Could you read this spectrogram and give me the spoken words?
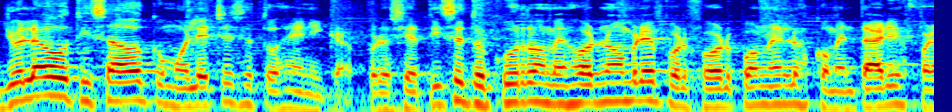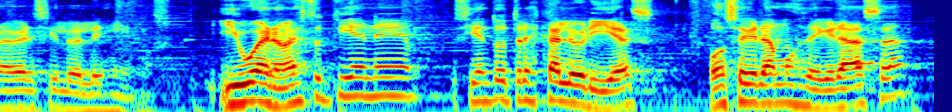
Yo la he bautizado como leche cetogénica, pero si a ti se te ocurre un mejor nombre, por favor ponme en los comentarios para ver si lo elegimos. Y bueno, esto tiene 103 calorías, 11 gramos de grasa,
